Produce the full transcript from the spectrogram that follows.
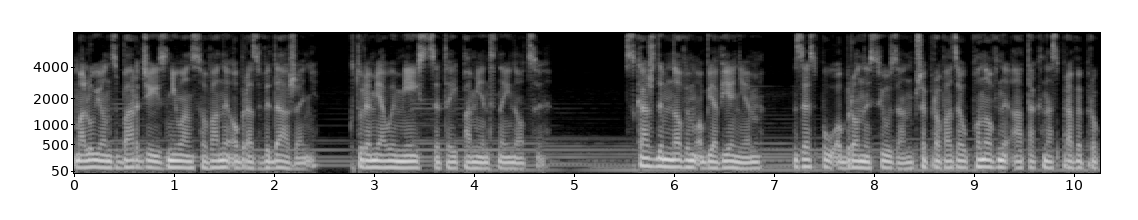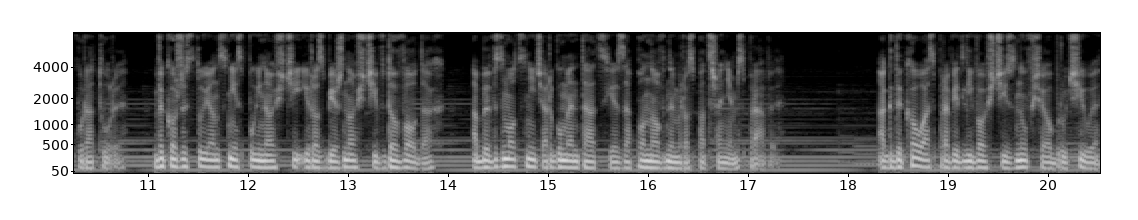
malując bardziej zniuansowany obraz wydarzeń, które miały miejsce tej pamiętnej nocy. Z każdym nowym objawieniem zespół obrony Susan przeprowadzał ponowny atak na sprawę prokuratury, wykorzystując niespójności i rozbieżności w dowodach, aby wzmocnić argumentację za ponownym rozpatrzeniem sprawy. A gdy koła sprawiedliwości znów się obróciły,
